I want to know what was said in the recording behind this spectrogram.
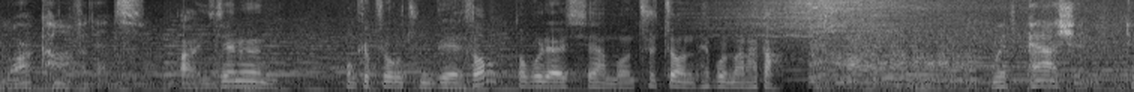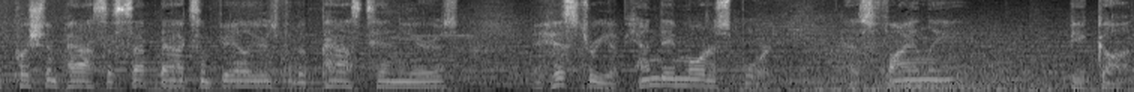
more confidence. 아 이제는 본격적으로 준비해서 WRC에 한번 출전해 볼 만하다. With passion to push them past the setbacks and failures for the past 10 years, the history of Hyundai Motorsport has finally begun.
